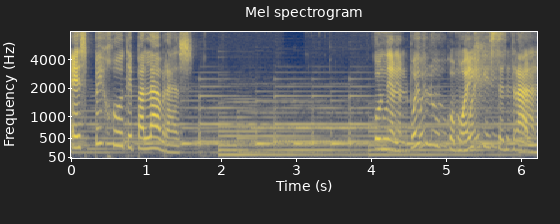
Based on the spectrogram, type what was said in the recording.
Espejo de palabras. Con el pueblo como eje central.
